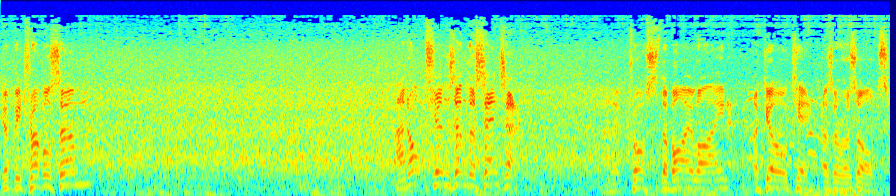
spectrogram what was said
Could be troublesome. And options in the centre. And it crossed the byline. A goal kick as a result.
